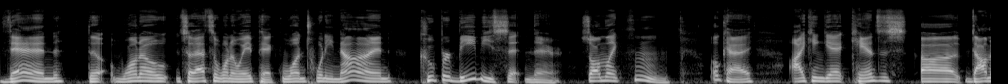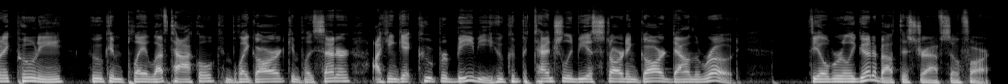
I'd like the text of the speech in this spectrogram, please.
Then the 10, so that's the 108 pick. 129 Cooper Beebe's sitting there. So I'm like, hmm, okay. I can get Kansas uh, Dominick Puni, who can play left tackle, can play guard, can play center. I can get Cooper Beebe, who could potentially be a starting guard down the road. Feel really good about this draft so far.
